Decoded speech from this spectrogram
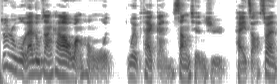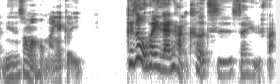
就如果我在路上看到网红，我我也不太敢上前去拍照。虽然你能算网红嘛，应该可以。可是我会在那堂课吃生鱼饭。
